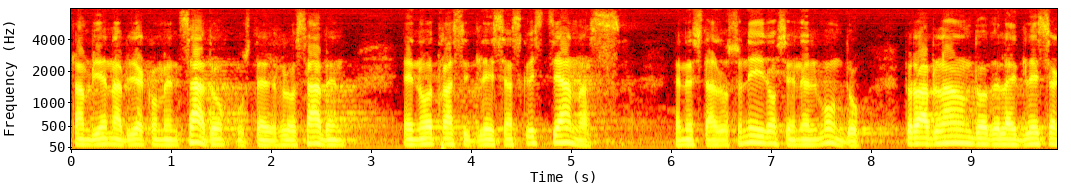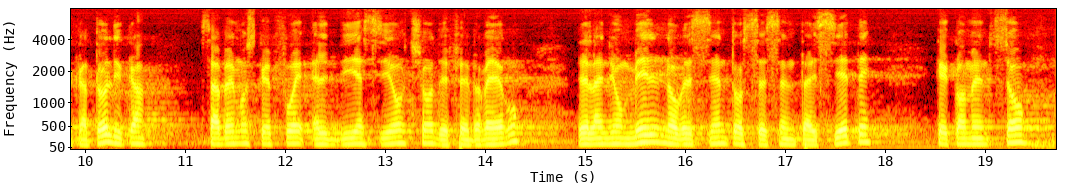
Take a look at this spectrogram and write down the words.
También había comenzado, ustedes lo saben, en otras iglesias cristianas, en Estados Unidos y en el mundo. Pero hablando de la Iglesia Católica, sabemos que fue el 18 de febrero del año 1967 que comenzó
